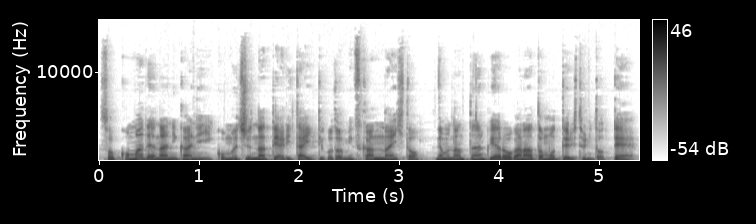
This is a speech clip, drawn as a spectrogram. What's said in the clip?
そこまで何かにこう夢中になってやりたいっていうことを見つかんない人、でもなんとなくやろうかなと思ってる人にとって、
